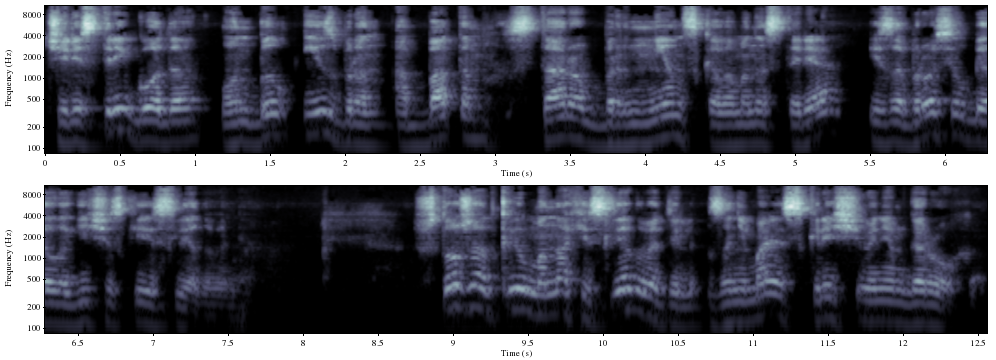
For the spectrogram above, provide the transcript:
Через три года он был избран аббатом Старобрненского монастыря и забросил биологические исследования. Что же открыл монах-исследователь, занимаясь скрещиванием гороха?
